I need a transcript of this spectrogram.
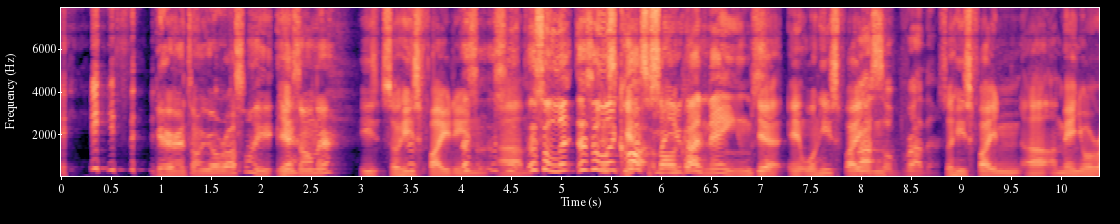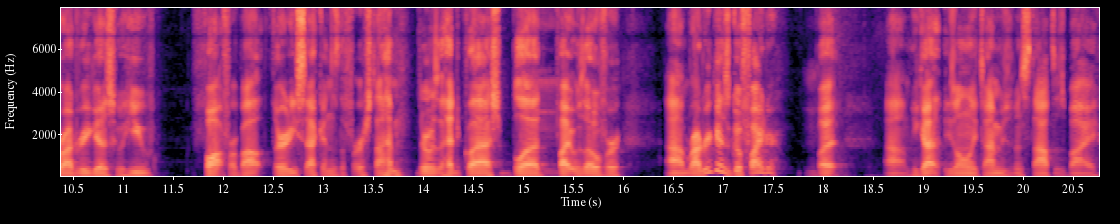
Gary Antonio Russell, he, Yeah. he's on there. He's so he's fighting. It's, it's, um, a, it's a lit, it's a lit card. it's a I mean, solid you got names. yeah, and when he's fighting, Russell, brother. So he's fighting uh, Emmanuel Rodriguez, who he fought for about 30 seconds the first time. There was a head clash, blood, fight was over. Um, Rodriguez is a good fighter, but um, he got his only time he's been stopped is by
